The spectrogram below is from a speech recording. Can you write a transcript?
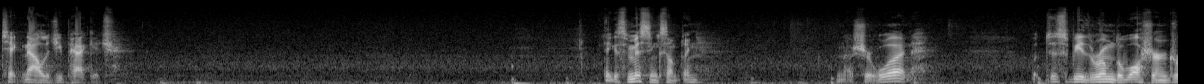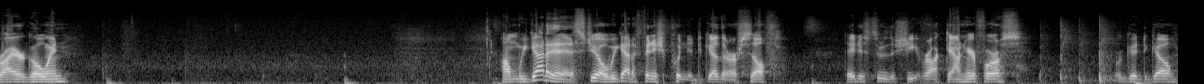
technology package. I think it's missing something. I'm not sure what. But this would be the room the washer and dryer go in. Um, we got it at still. We got to finish putting it together ourselves. They just threw the sheetrock down here for us. We're good to go.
